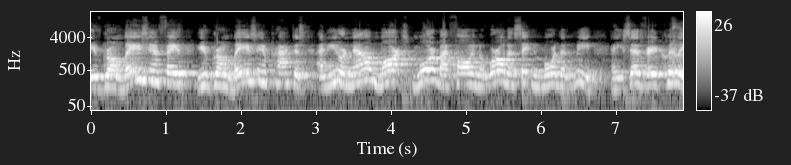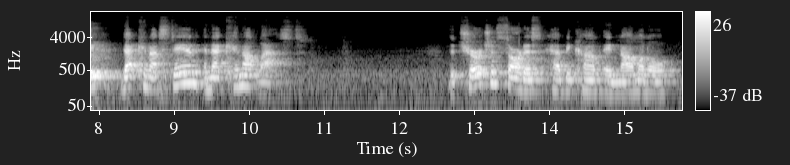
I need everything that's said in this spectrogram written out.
You've grown lazy in faith, you've grown lazy in practice, and you are now marked more by following the world and Satan more than me. And he says very clearly that cannot stand and that cannot last. The church in Sardis had become a nominal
